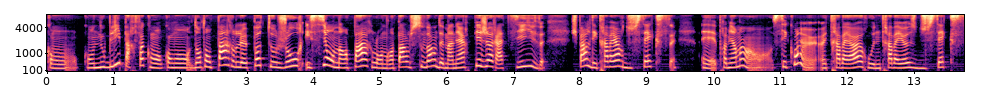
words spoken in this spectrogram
qu'on oublie parfois, qu'on qu'on- dont on parle pas toujours. Et si on en parle, on en parle souvent de manière péjorative. Je parle des travailleurs du sexe. Premièrement, c'est quoi un travailleur ou une travailleuse du sexe?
